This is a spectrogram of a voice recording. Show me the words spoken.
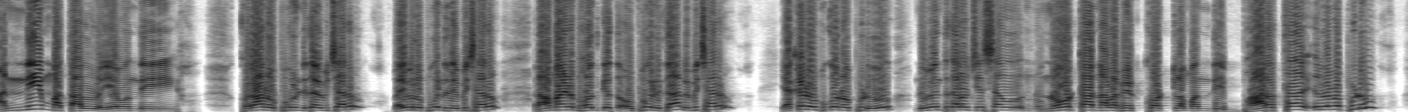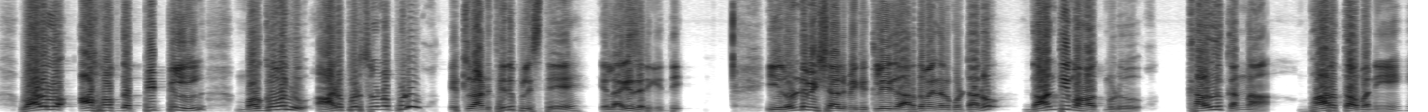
అన్ని మతాల్లో ఏముంది? ఖురాన్ ఒప్పుకునిదా వ్యభిచారు బైబిల్ ఒప్పుకునిదా వ్యభిచారు రామాయణ భగవద్గీత ఒప్పుకునిదా వ్యభిచారు ఎక్కడ ఒప్పుకోనప్పుడు నువ్వెందుకు అలవ్ చేశావు? నూట నలభై కోట్ల మంది భారతీయులు ఉన్నప్పుడు వాళ్ళలో హాఫ్ ఆఫ్ ద పీపుల్ మగువలు ఆడపడుచున్నప్పుడు ఇట్లాంటి తీర్పులు ఇస్తే ఇలాగే జరిగిద్ది. ఈ రెండు విషయాలు మీకు క్లియర్గా అర్థమైంది అనుకుంటాను. గాంధీ మహాత్ముడు కలలు కన్నా భారతావని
